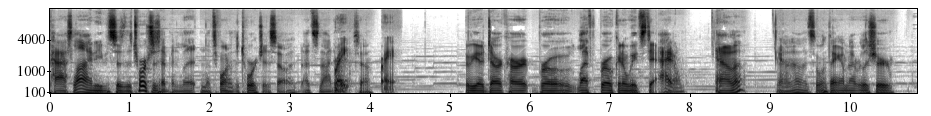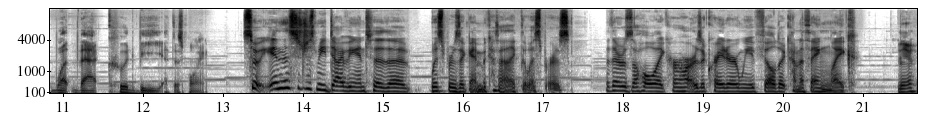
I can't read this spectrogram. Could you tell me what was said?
past line, it even says the torches have been lit, and that's one of the torches. So that's not Right. It, so Right. So we have Dark Heart, bro, left broken awaits to. I don't. I don't know. I don't know. That's the one thing I'm not really sure what that could be at this point. So, and this is just me diving into the whispers again because I like the whispers. But there was the whole like her heart is a crater and we filled it kind of thing. Like, Yeah.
